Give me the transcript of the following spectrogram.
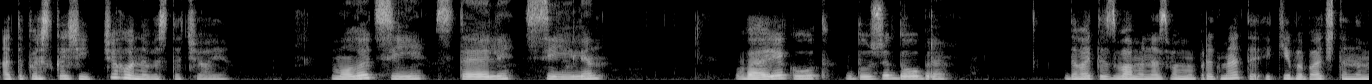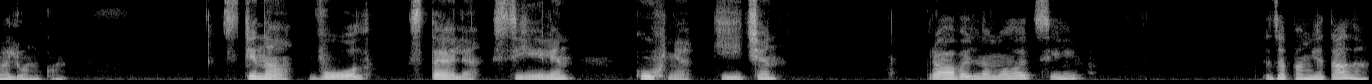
А тепер скажіть, чого не вистачає? Молодці, стелі, сілін. Very good. Дуже добре. Давайте з вами назвемо предмети, які ви бачите на малюнку. Стіна вол, стеля сілін, кухня кічен. Правильно, молодці. Запам'ятали?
